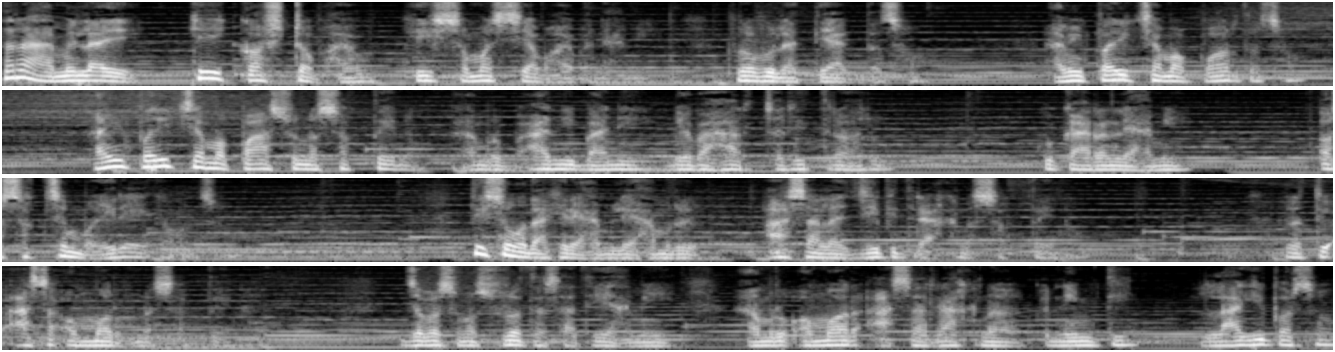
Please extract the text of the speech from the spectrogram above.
तर हामीलाई केही कष्ट भयो केही समस्या भयो भने हामी प्रभुलाई त्याग्दछौँ। हामी परीक्षामा पर्दछौँ। हामी परीक्षामा पास हुन सक्दैनौँ। हाम्रो बानी बानी व्यवहार चरित्रहरूको कारणले हामी असक्षम भइरहेका हुन्छौँ। त्यसो हुँदाखेरि हामीले हाम्रो आशालाई जीवित राख्न सक्दैनौँ। र त्यो आशा अमर हुन सक्दैन। जबसम्म श्रोता साथी हामी हाम्रो अमर आशा राख्नको निम्ति लागि पर्छौँ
